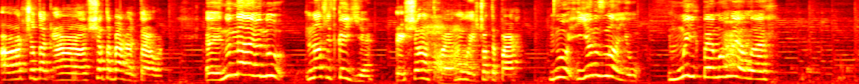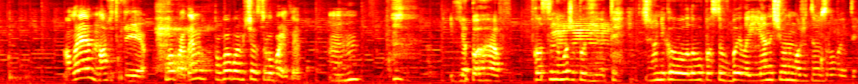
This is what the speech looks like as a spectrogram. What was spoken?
А що так, е, що тебе гальтело? Ей, ну, на, ну, наслідки є. І що на тебе? Ну і що тепер? Ну, я не знаю. Ми їх перемогли, але. Але наслідки є. Добре, дай попробуємо щось зробити. Угу. Я пограв. Просто не можу повірити. Джоніка голову просто вбила, і я нічого не можу цим зробити.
